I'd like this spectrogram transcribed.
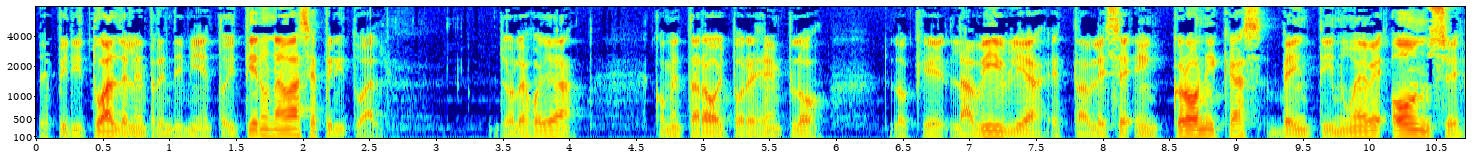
espiritual del emprendimiento. Y tiene una base espiritual. Yo les voy a comentar hoy, por ejemplo, lo que la Biblia establece en Crónicas 29:11,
